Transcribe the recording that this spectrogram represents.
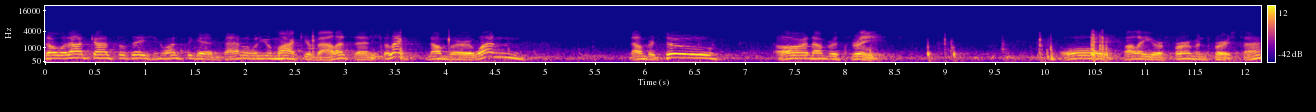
So without consultation, once again, panel, will you mark your ballots and select number one, number two, or number three? Oh, Polly, you're firm and first, huh?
